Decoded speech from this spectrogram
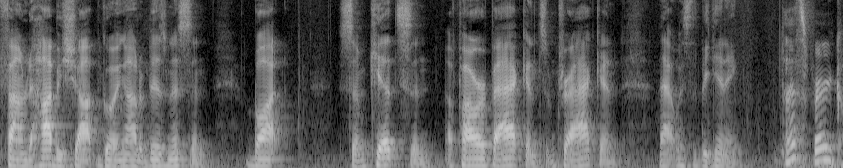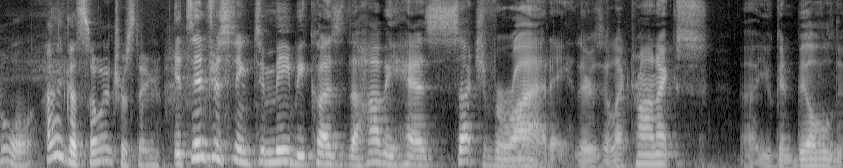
found a hobby shop going out of business and bought some kits and a power pack and some track, and that was the beginning. That's very cool. I think that's so interesting. It's interesting to me because the hobby has such variety. There's electronics, uh, you can build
